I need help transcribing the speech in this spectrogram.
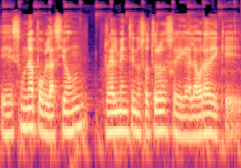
es una población, realmente nosotros eh, a la hora de que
